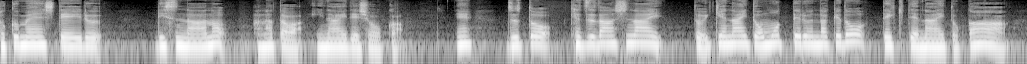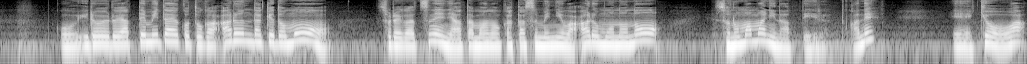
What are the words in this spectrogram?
直面しているリスナーのあなたはいないでしょうか？ね、ずっと決断しないといけないと思ってるんだけど、できてないとか、こういろいろやってみたいことがあるんだけども、それが常に頭の片隅にはあるものの、そのままになっているとかね。えー、今日は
